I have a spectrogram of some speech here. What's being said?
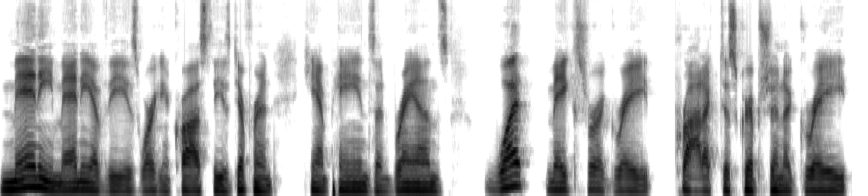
many, many of these working across these different campaigns and brands. What makes for a great product description, a great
